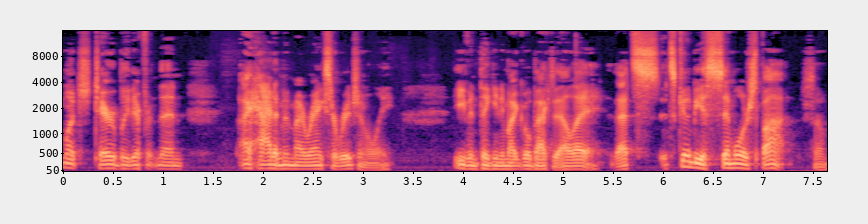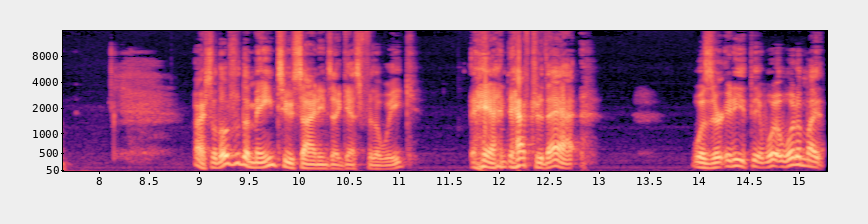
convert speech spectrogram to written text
much terribly different than I had him in my ranks originally, even thinking he might go back to LA. That's it's going to be a similar spot. So, all right. So those were the main two signings, I guess, for the week. And after that, was there anything? What, what am I?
